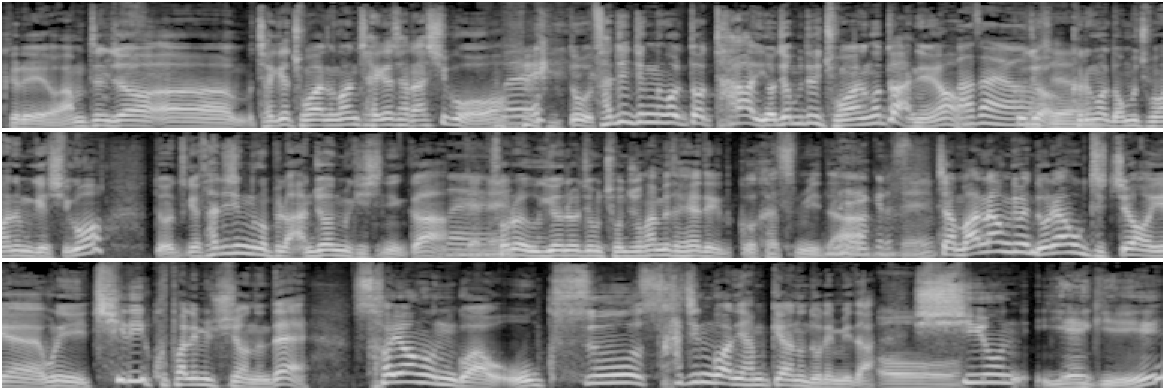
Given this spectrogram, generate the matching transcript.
그래요. 아무튼 저 어, 자기가 좋아하는 건 자기가 잘 하시고 또 사진 찍는 걸 또 다 여자분들이 좋아하는 것도 아니에요. 맞아요. 그죠? 맞아요. 그런 걸 너무 좋아하는 분 계시고 또 어떻게 사진 찍는 거 별로 안 좋아하는 분 계시니까 네. 서로 의견을 좀 존중하면서 해야 될 것 같습니다. 네, 그렇습니다. 자, 말 나온 김에 노래 한 곡 듣죠. 예. 우리 7298님이 주셨는데 서영은과 옥수 사진관이 함께하는 노래입니다. 오. 쉬운 얘기.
